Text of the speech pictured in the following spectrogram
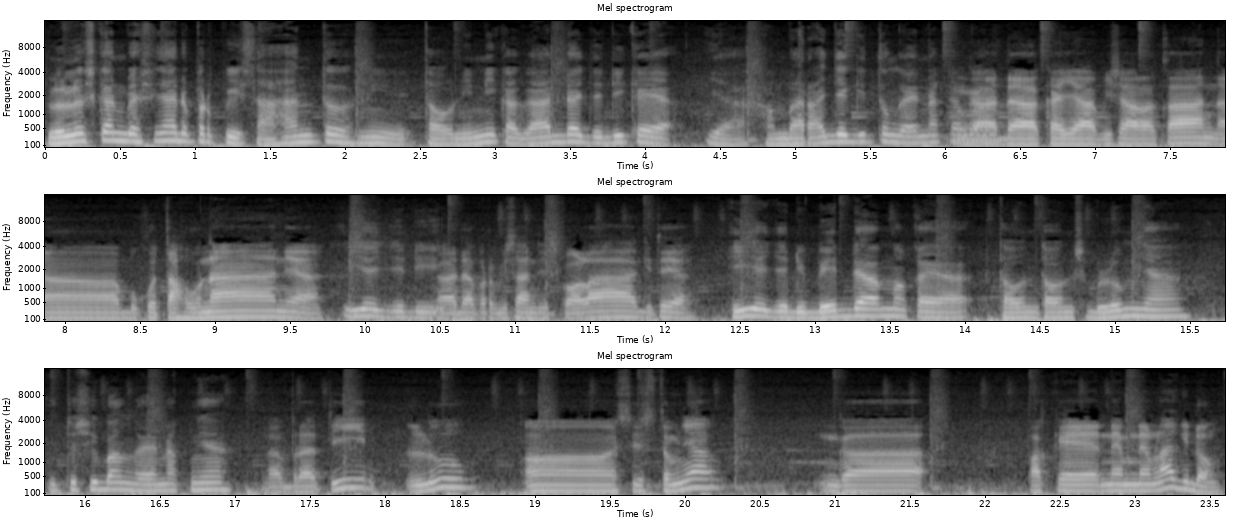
lulus kan biasanya ada perpisahan tuh. Nih tahun ini kagak ada. Jadi kayak ya hambar aja gitu nggak enak ya nggak ada kayak misalkan uh, buku tahunan ya iya jadi nggak ada perpisahan di sekolah gitu ya iya jadi beda mah kayak tahun-tahun sebelumnya itu sih bang nggak enaknya nah berarti lu uh, sistemnya nggak pakai nem nem lagi dong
